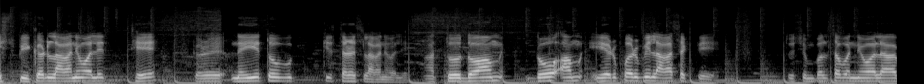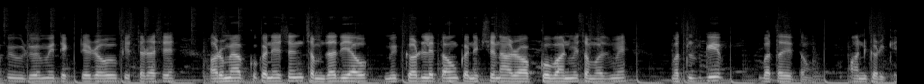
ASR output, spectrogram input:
स्पीकर लगाने वाले थे कर नहीं है तो किस तरह से लगाने वाले हाँ? तो दो हम दो हम एयर पर भी लगा सकते हैं। तो सिंपल सा बनने वाला आप वीडियो में देखते रहो किस तरह से। और मैं आपको कनेक्शन समझा दिया हूँ, मैं कर लेता हूँ कनेक्शन और आपको बाद में समझ में मतलब कि बता देता हूँ ऑन करके।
